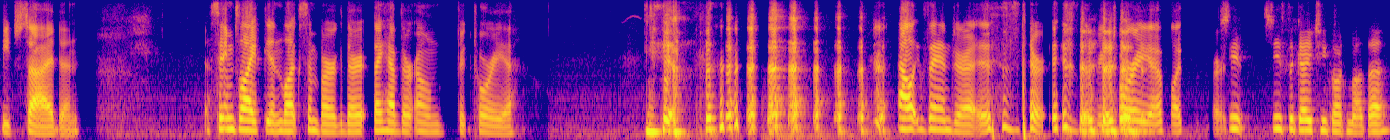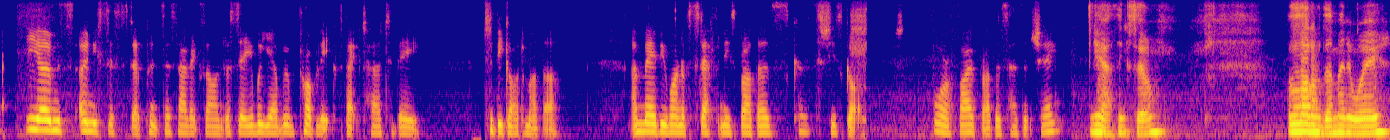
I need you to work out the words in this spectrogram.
each side, and it seems like in Luxembourg they they have their own Victoria. Yeah. Alexandra is there is the Victoria of Luxembourg. She, she's the go-to godmother. Guillaume's only sister, Princess Alexandra. So well, yeah, we would probably expect her to be to be godmother, and maybe one of Stephanie's brothers because she's got four or five brothers, hasn't she? Yeah, I think so. A lot of them, anyway.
